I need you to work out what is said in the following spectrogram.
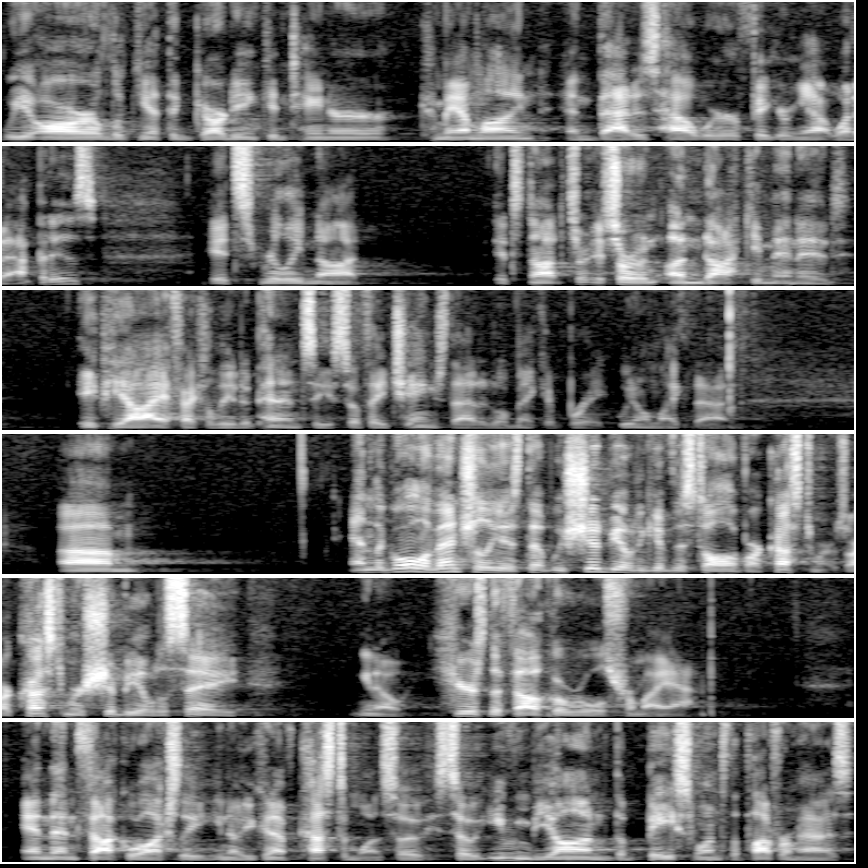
we are looking at the Guardian container command line, and that is how we're figuring out what app it is. It's really not it's not, it's sort of an undocumented API effectively dependency. So if they change that, it'll make it break. We don't like that. Um, and the goal eventually is that we should be able to give this to all of our customers. Our customers should be able to say, you know, here's the Falco rules for my app. And then Falco will actually, you know, you can have custom ones. So, so even beyond the base ones the platform has,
